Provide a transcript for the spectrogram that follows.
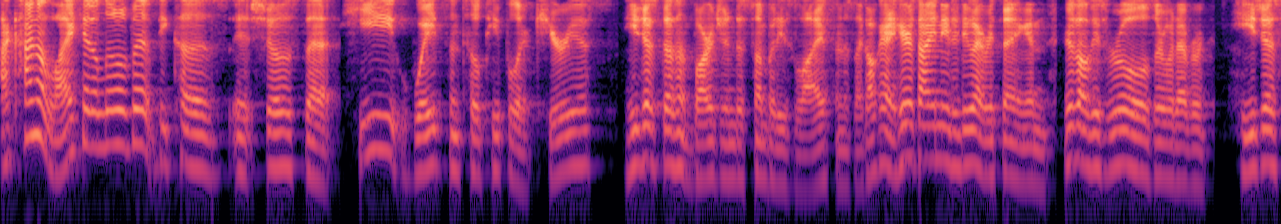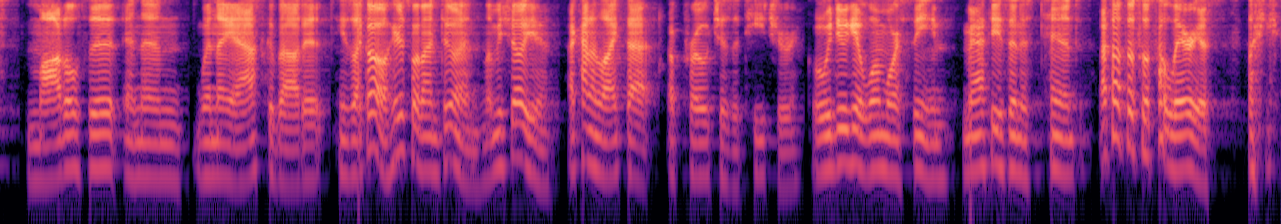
I kind of like it a little bit because it shows that he waits until people are curious. He just doesn't barge into somebody's life and is like, okay, here's how you need to do everything, and here's all these rules or whatever. He just models it, and then when they ask about it, he's like, oh, here's what I'm doing. Let me show you. I kind of like that approach as a teacher. Well, we do get one more scene. Matthew's in his tent. I thought this was hilarious. Like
